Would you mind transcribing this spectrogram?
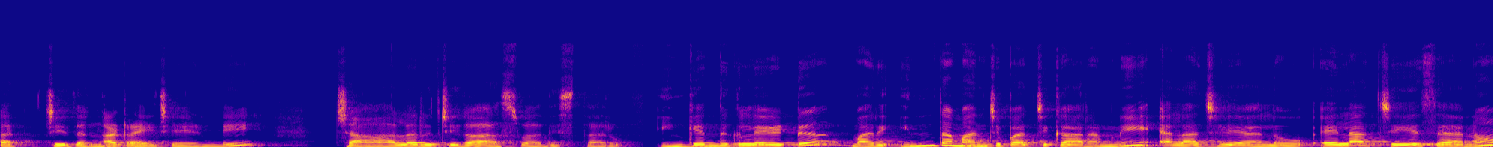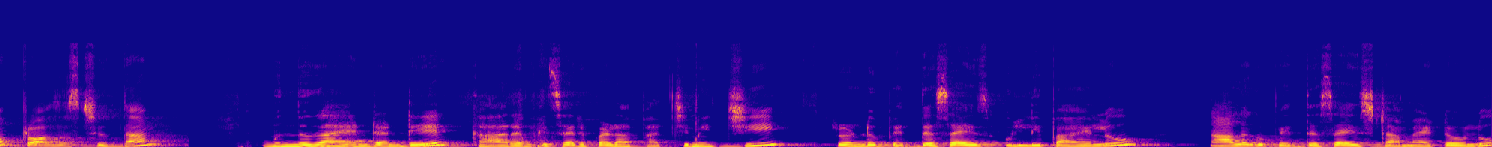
ఖచ్చితంగా ట్రై చేయండి. చాలా రుచిగా ఆస్వాదిస్తారు. ఇంకెందుకు లేట్? మరి ఇంత మంచి పచ్చికారంని ఎలా చేయాలో ఎలా చేశానో ప్రాసెస్ చూద్దాం. ముందుగా ఏంటంటే కారంకి సరిపడా పచ్చిమిర్చి రెండు పెద్ద సైజ్ ఉల్లిపాయలు నాలుగు పెద్ద సైజ్ టమాటోలు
